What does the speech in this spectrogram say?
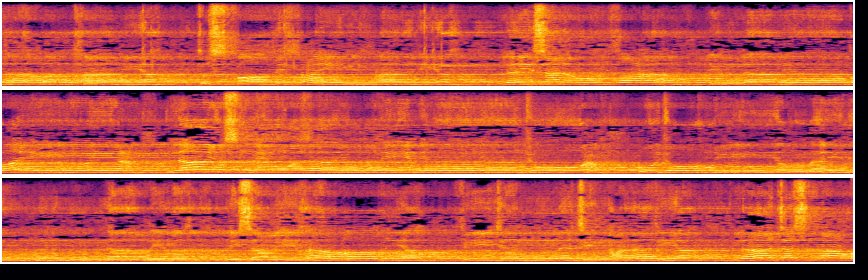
نارا حامية تسقى من عين لسعيها راضية في جنة عالية. لا تسمع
